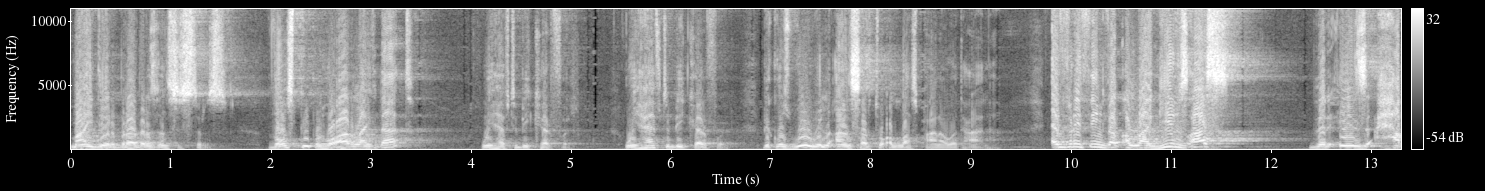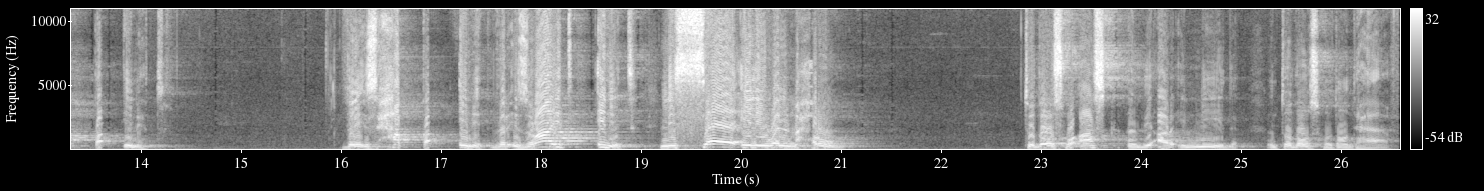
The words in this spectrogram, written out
My dear brothers and sisters, those people who are like that, we have to be careful. We have to be careful because we will answer to Allah subhanahu wa ta'ala. Everything that Allah gives us, there is haqq in it. There is haqq in it. There is right in it. للسائل والمحروم. to those who ask and they are in need, and to those who don't have.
